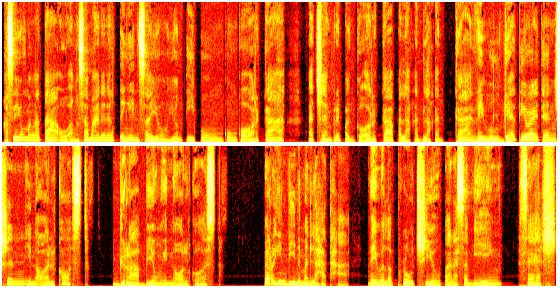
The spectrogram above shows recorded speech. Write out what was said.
Kasi yung mga tao, ang sama na ng tingin sa'yo. Yung tipong kung koor ka, at syempre pag koor ka, palakad-lakad ka, they will get your attention in all cost. Grabe yung in all cost. Pero hindi naman lahat ha. They will approach you para sabihing, Sesh,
